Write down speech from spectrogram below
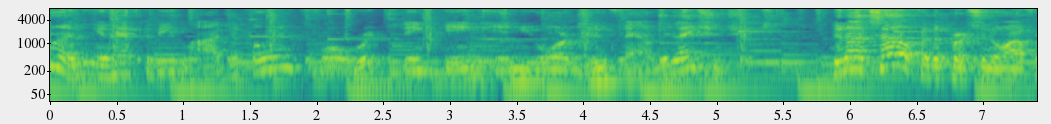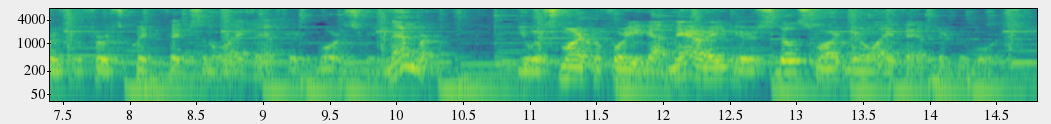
one, you have to be logical and forward thinking in your newfound relationships. Do not settle for the person who offers the first quick fix in a life after divorce. Remember, you were smart before you got married, you're still smart in your life after divorce.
